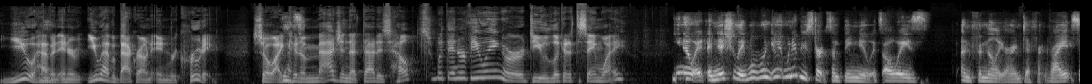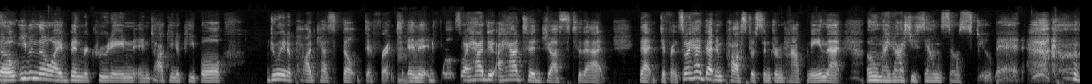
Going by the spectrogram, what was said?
you have an mm. inter you have a background in recruiting. So I can imagine that that has helped with interviewing or do you look at it the same way? You know, it initially, well, when, whenever you start something new, it's always unfamiliar and different, right? So even though I've been recruiting and talking to people doing a podcast felt different Mhm. and it felt so i had to i had to adjust to that that difference so i had that imposter syndrome happening that oh my gosh you sound so stupid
